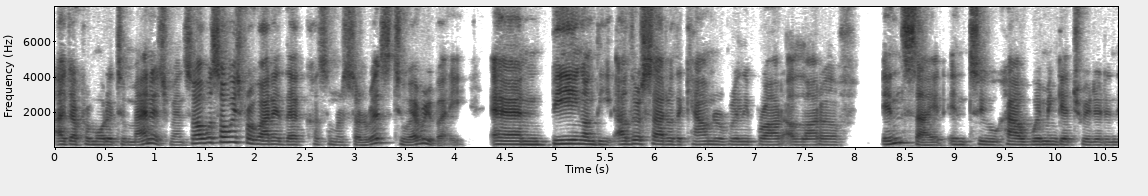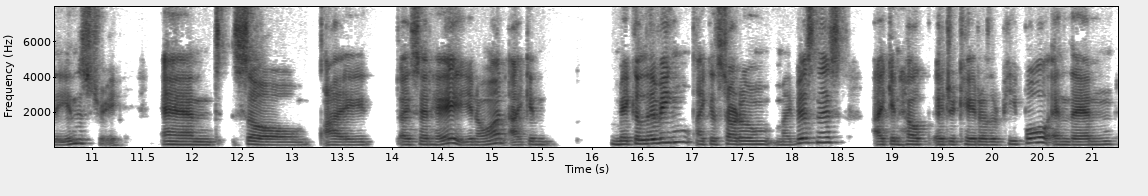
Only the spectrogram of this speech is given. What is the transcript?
I got promoted to management. So I was always providing that customer service to everybody. And being on the other side of the counter really brought a lot of insight into how women get treated in the industry. And so I I said, hey, you know what? I can make a living. I can start my business. I can help educate other people. And then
